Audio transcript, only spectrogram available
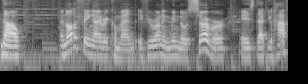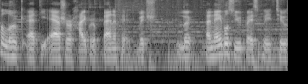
Now, Another thing I recommend if you're running Windows Server is that you have a look at the Azure Hybrid Benefit, which enables you basically to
